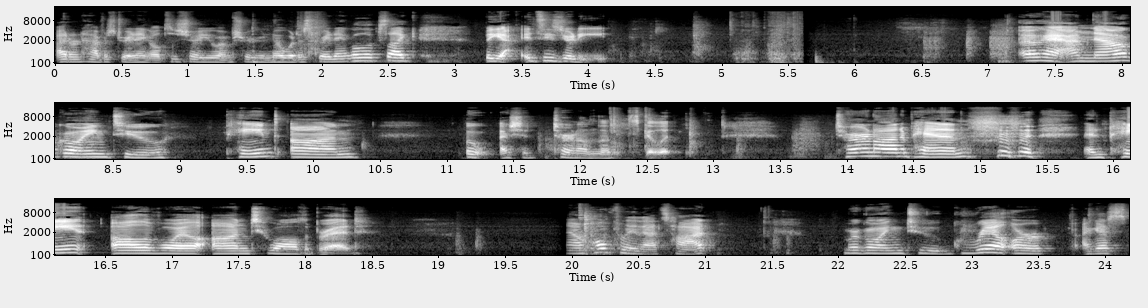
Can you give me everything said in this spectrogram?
I don't have a straight angle to show you. I'm sure you know what a straight angle looks like. But yeah, it's easier to eat. Okay, I'm now going to paint on. Oh, I should turn on the skillet turn on a pan and paint olive oil onto all the bread. Now hopefully that's hot. We're going to grill, or I guess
